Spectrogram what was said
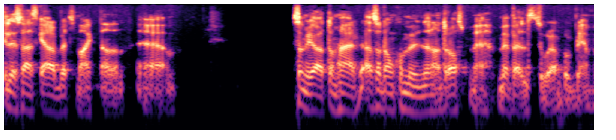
till den svenska arbetsmarknaden. Eh, som gör att de här, alltså de kommunerna dras med, med väldigt stora problem.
